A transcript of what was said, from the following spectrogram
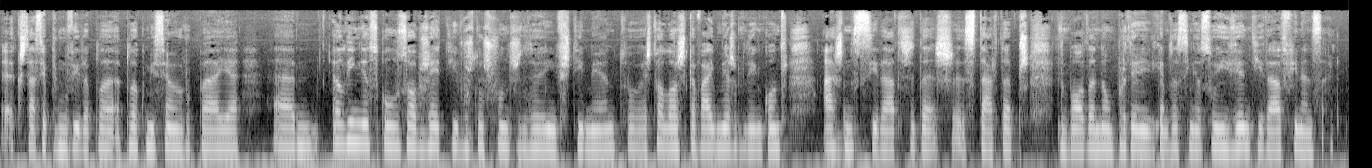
que está a ser promovida pela, pela Comissão Europeia alinha-se com os objetivos dos fundos de investimento? Esta lógica vai mesmo de encontro às necessidades das startups, de modo a não perderem, digamos assim, a sua identidade financeira?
